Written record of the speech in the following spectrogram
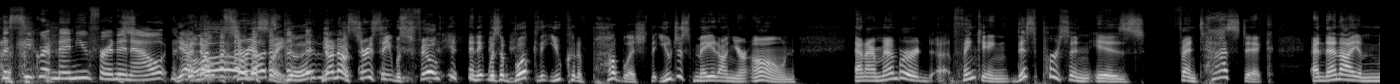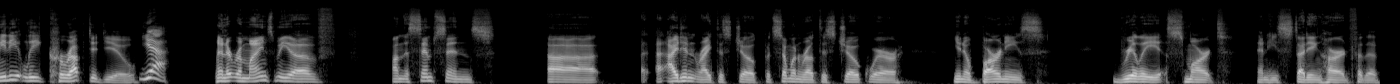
the secret menu for In and Out. yeah, no, Oh, that's seriously. good. No, no, seriously. It was filled, and it was a book that you could have published that you just made on your own. And I remembered uh, thinking, this person is fantastic. And then I immediately corrupted you. Yeah. And it reminds me of on The Simpsons. Uh, I- didn't write this joke, but someone wrote this joke where, you know, Barney's really smart and he's studying hard for the,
